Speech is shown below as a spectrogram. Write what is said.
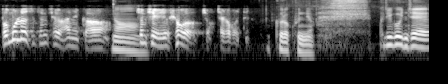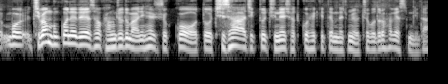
버물러서 정책을 하니까 어. 정책이 효과가 없죠. 제가 볼 때는. 그렇군요. 그리고 이제 뭐 지방 분권에 대해서 강조도 많이 해주셨고 또 지사직도 지내셨고 했기 때문에 좀 여쭤보도록 하겠습니다.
